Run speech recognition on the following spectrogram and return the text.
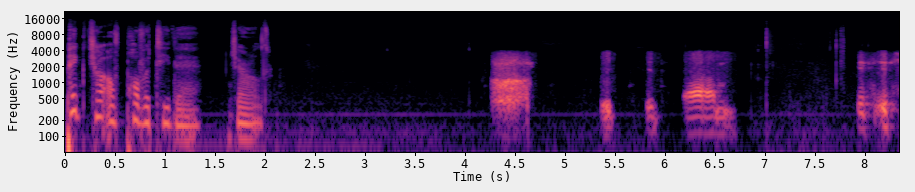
picture of poverty there, Gerald? It, it, um, it's it's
